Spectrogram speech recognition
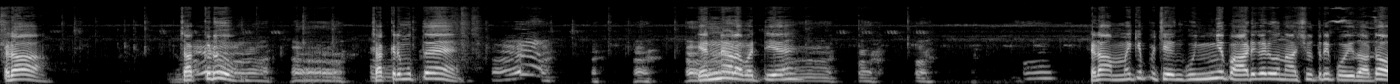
എടാ ചക്കടു. ചക്കരമുത്തേ. എന്നാടാ പറ്റിയേ? എടാ അമ്മയ്ക്ക് കുഞ്ഞ് പാടുകേട് വന്ന് ആശുപത്രി പോയതാട്ടോ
